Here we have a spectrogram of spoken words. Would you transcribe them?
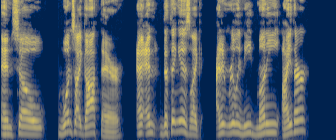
And so once I got there, and, and the thing is, like, I didn't really need money either.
